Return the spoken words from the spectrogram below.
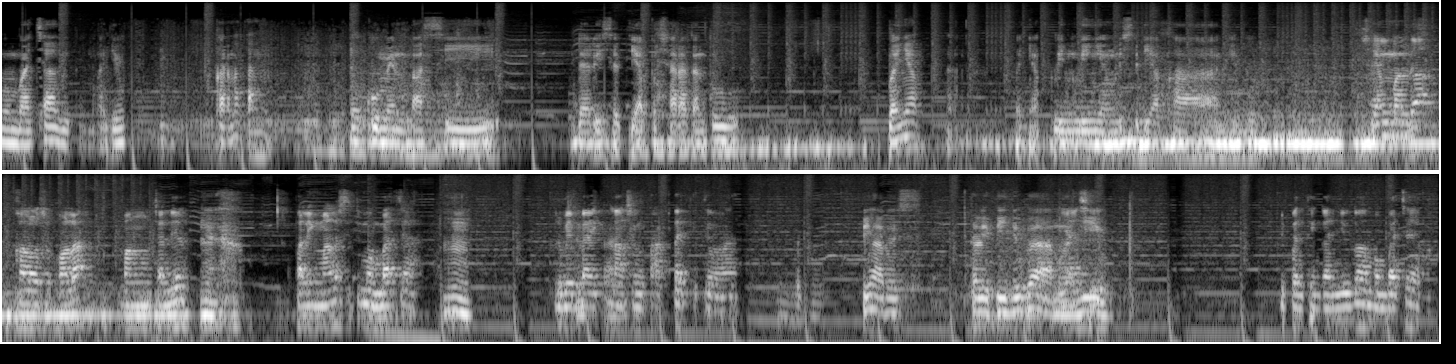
membaca gitu maju. Karena kan dokumentasi dari setiap persyaratan tuh banyak. Nah, banyak link-link yang disediakan gitu Yang males. kalau sekolah Bang Candil. Nah, paling males itu membaca. Hmm, lebih Betul. baik langsung praktek gitu kan tapi harus teliti juga Iya mengaji dipentingkan juga membaca ya Bang.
